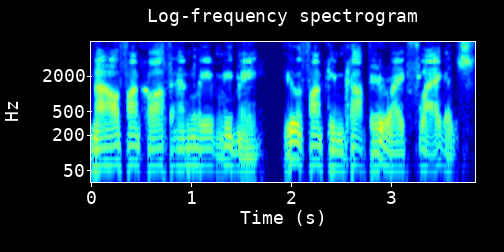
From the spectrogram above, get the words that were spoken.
Now fuck off and leave me be, you fucking copyright faggots.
